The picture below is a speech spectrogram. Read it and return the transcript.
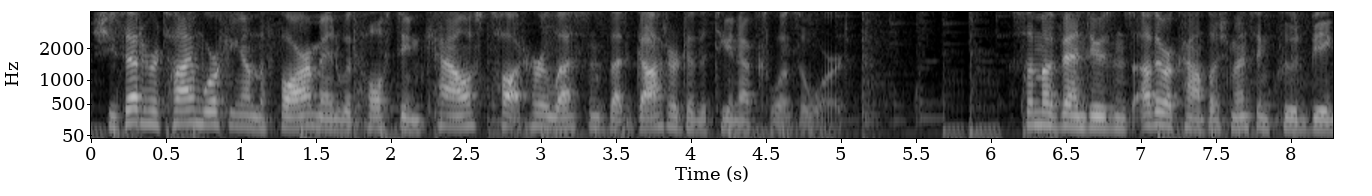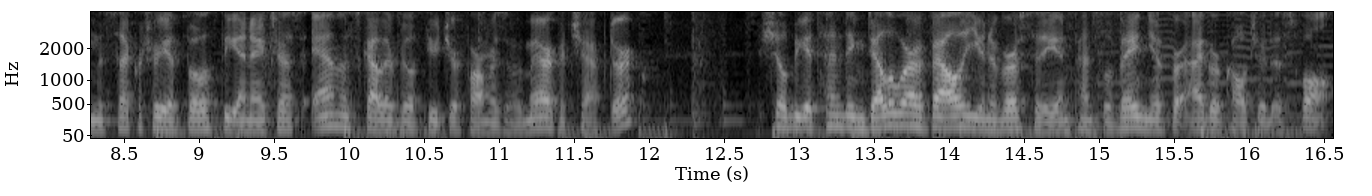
She said her time working on the farm and with Holstein cows taught her lessons that got her to the Teen Excellence Award. Some of Van Duzen's other accomplishments include being the secretary of both the NHS and the Schuylerville Future Farmers of America chapter. She'll be attending Delaware Valley University in Pennsylvania for agriculture this fall.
